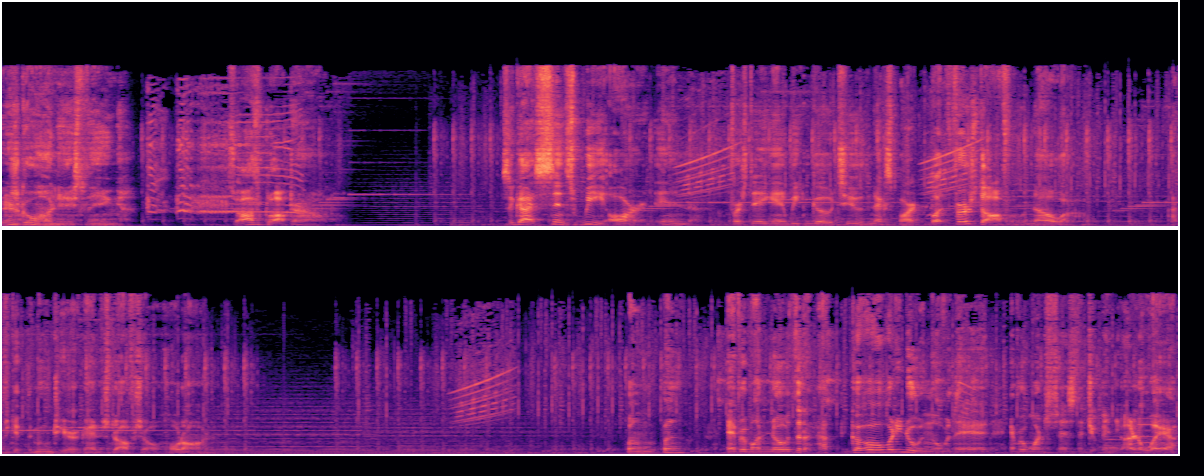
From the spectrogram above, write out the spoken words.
Let's go on this thing. It's off the clock down. So guys, since we are in first day again, we can go to the next part. But first off, no, uh, I have to get the moon tear again stuff, so hold on. Boom, boom. Everyone knows that I have to go. What are you doing over there? Everyone says that you're in your underwear.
